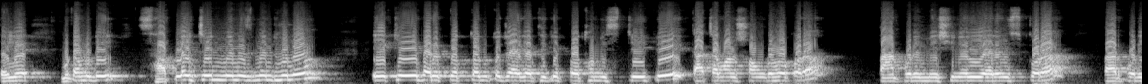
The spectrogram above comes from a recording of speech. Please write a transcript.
তাইলে মোটামুটি সাপ্লাই চেইন ম্যানেজমেন্ট হলো একেবারে প্রত্যন্ত জায়গা থেকে প্রথম স্টেপে কাঁচামাল সংগ্রহ করা, তারপরে মেশিনারি অ্যারেঞ্জ করা তারপরে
